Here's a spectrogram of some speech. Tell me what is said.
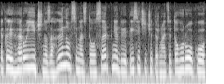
який героїчно загинув 17 серпня 2014 року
